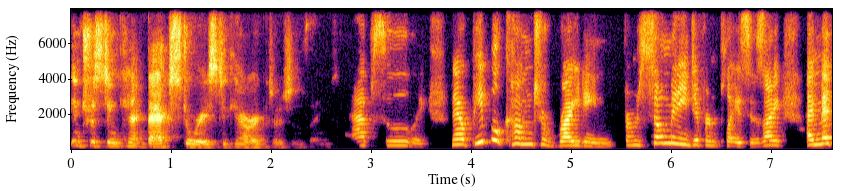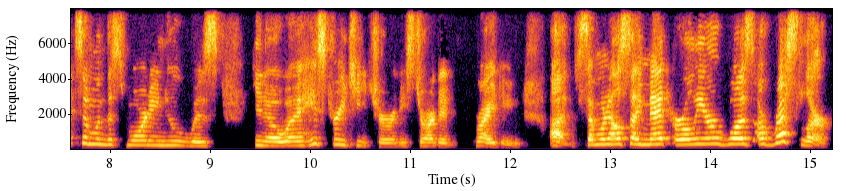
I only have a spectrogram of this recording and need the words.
interesting backstories to characters and things. Absolutely. Now, people come to writing from so many different places. I, I met someone this morning who was, you know, a history teacher and he started writing. Uh, someone else I met earlier was a wrestler.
